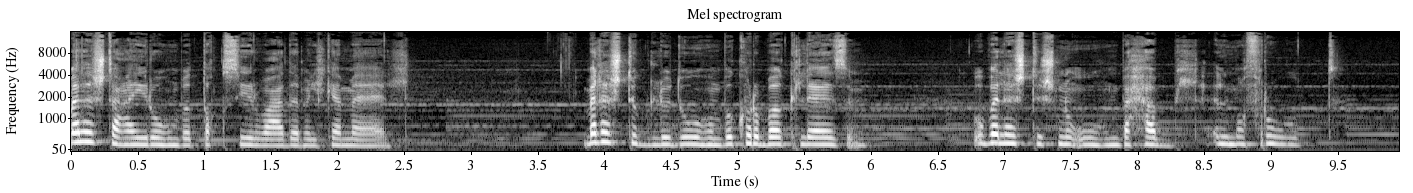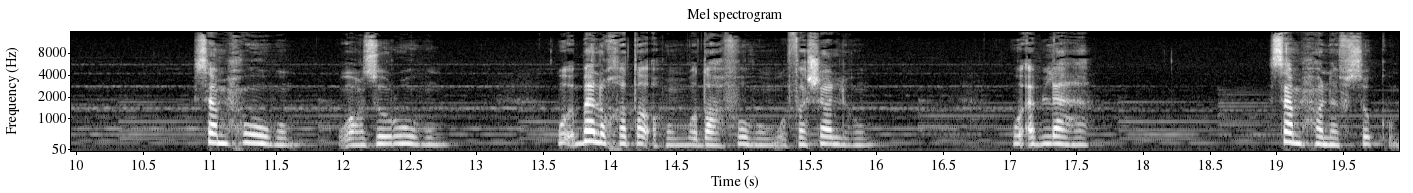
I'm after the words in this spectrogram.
بلاش تعايروهم بالتقصير وعدم الكمال. بلاش تجلدوهم بكرباك لازم وبلاش تشنقوهم بحبل المفروض. سامحوهم واعذروهم وإقبلوا خطأهم وضعفهم وفشلهم. وقبلها سامحوا نفسكم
